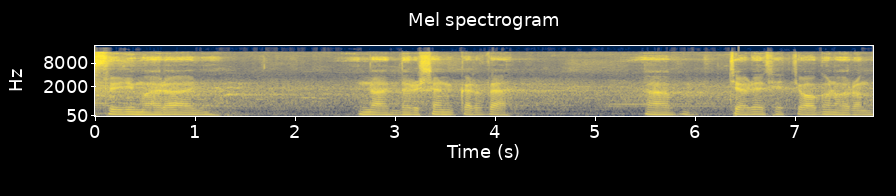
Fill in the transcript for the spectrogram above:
શ્રીજી મહારાજના દર્શન કરતા આ ચડે છે ચોગણો રંગ.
